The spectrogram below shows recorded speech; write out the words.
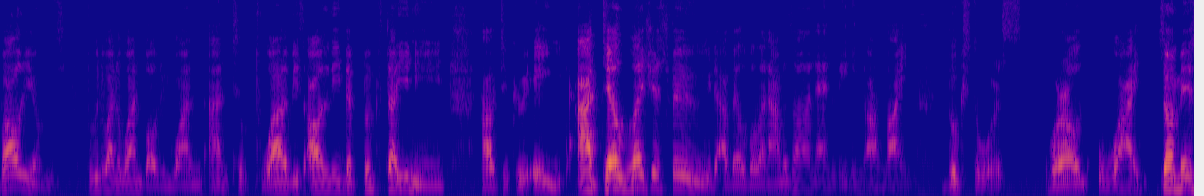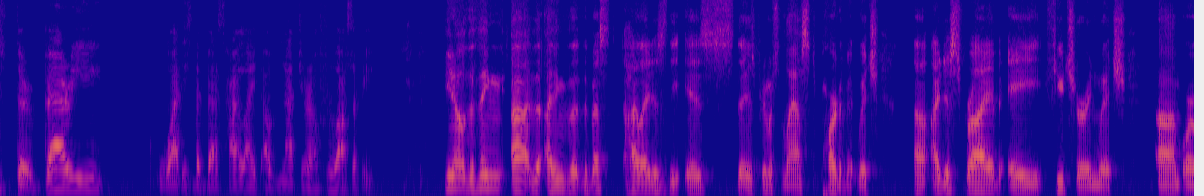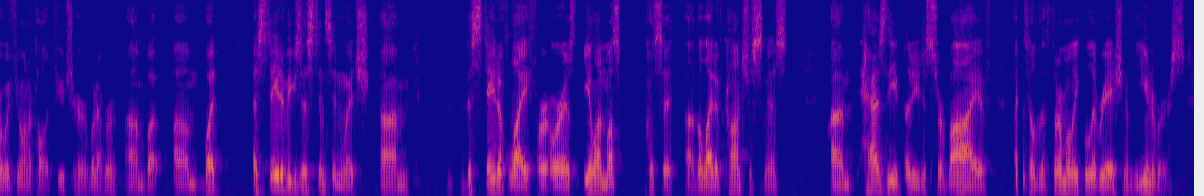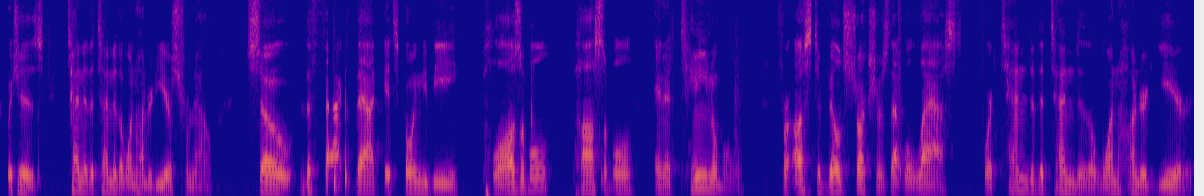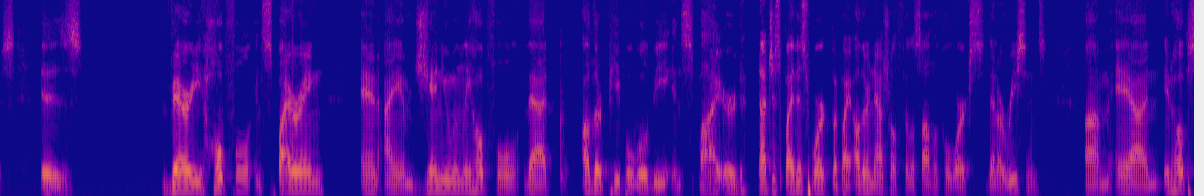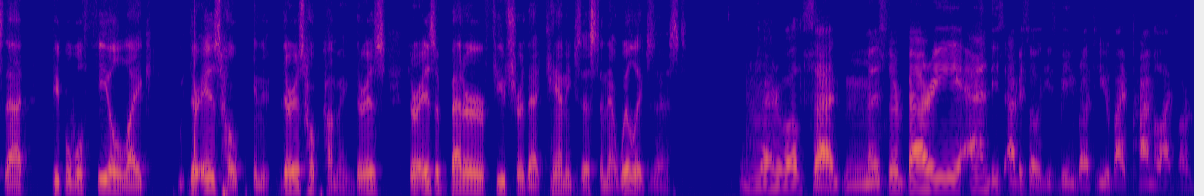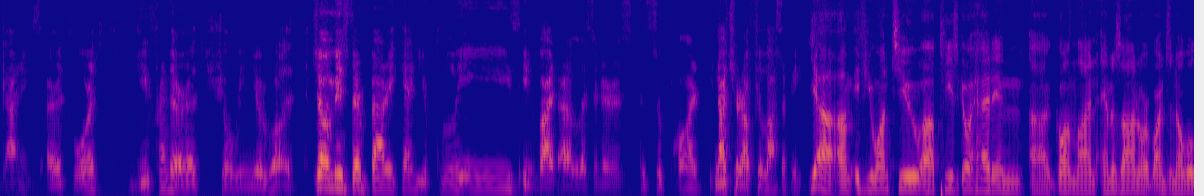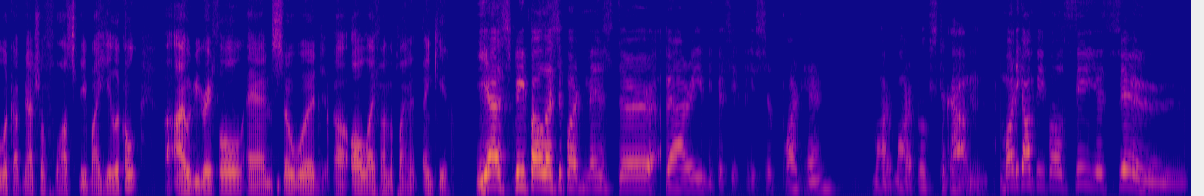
volumes. Food 101, Volume 1 until 12 is only the books that you need. How to create a delicious food available on Amazon and leading online bookstores worldwide. So, Mr. Barry, what is the best highlight of natural philosophy? You know, the thing uh, the, I think the, the best highlight is the is is pretty much the last part of it, which uh, I describe a future in which um, or if you want to call it future, whatever. Um, but um, but a state of existence in which um, the state of life, or, or as Elon Musk puts it, uh, the light of consciousness, um, has the ability to survive until the thermal equilibration of the universe, which is 10 to the 10 to the 100 years from now. So the fact that it's going to be plausible, possible, and attainable for us to build structures that will last for 10 to the 10 to the 100 years is very hopeful, inspiring, and I am genuinely hopeful that other people will be inspired, not just by this work, but by other natural philosophical works that are recent. Um, and in hopes that people will feel like there is hope in there is hope coming. There is there is a better future that can exist and that will exist. Very well said, Mr. Barry. And this episode is being brought to you by Primalife Organics, Earth Worth, gift from the earth, showing your worth. So, Mr. Barry, can you please invite our listeners to support natural philosophy? Yeah, um, if you want to, uh, please go ahead and uh, go online, Amazon or Barnes and Noble, look up Natural Philosophy by Helical. Uh, I would be grateful, and so would uh, all life on the planet. Thank you. Yes, people, let's support Mr. Barry because if you support him, more more books to come. More to come, people. See you soon.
